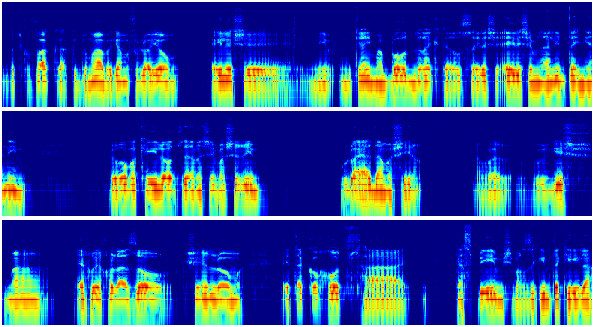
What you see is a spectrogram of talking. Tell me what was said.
בתקופה הקדומה וגם אפילו היום, אלה שנקראים ה board directors, אלה, ש, אלה שמנהלים את העניינים, ברוב הקהילות זה אנשים עשירים. הוא לא היה אדם עשיר, אבל הוא הרגיש מה, איך הוא יכול לעזור כשאין לו את הכוחות הכספיים שמחזיקים את הקהילה.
